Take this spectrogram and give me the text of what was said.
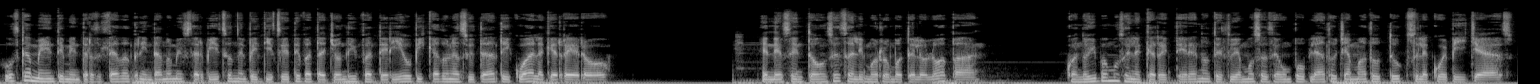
Justamente mientras estaba brindando mi servicio en el 27 Batallón de Infantería ubicado en la ciudad de Iguala, Guerrero. En ese entonces salimos rumbo a Teloloapan. Cuando íbamos en la carretera nos desviamos hacia un poblado llamado Tuxtla Cuevillas.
